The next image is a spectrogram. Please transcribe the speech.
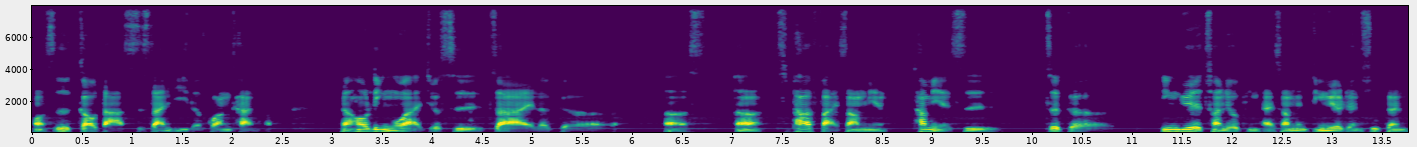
哦是高达十三亿的观看然后另外就是在那个呃呃 Spotify 上面，他们也是这个音乐串流平台上面订阅人数跟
